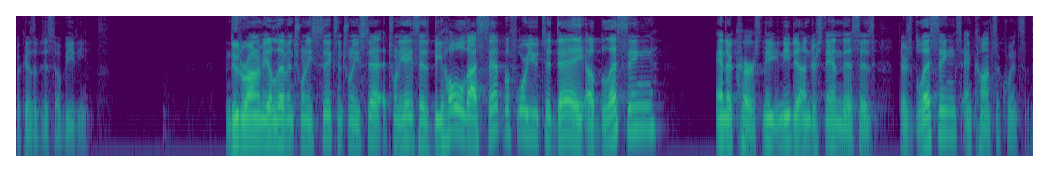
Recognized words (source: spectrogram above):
Because of disobedience. Deuteronomy 11 26 and 28 says, Behold, I set before you today a blessing and a curse. You need to understand this as there's blessings and consequences.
